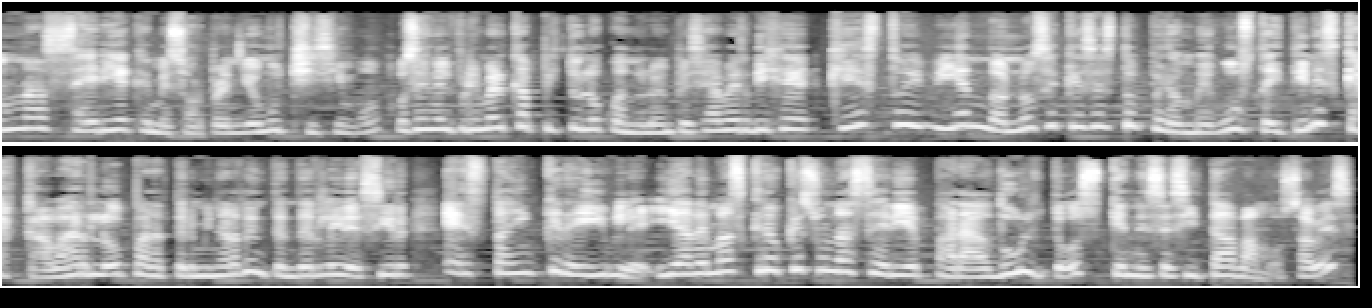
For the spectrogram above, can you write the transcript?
una serie que me sorprendió muchísimo. O sea, en el primer capítulo cuando lo empecé a ver dije, ¿qué estoy viendo? No sé qué es esto, pero me gusta y tienes que acabarlo para terminar de entenderle y decir, está increíble. Y además creo que es una serie para adultos que necesitábamos, ¿sabes?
